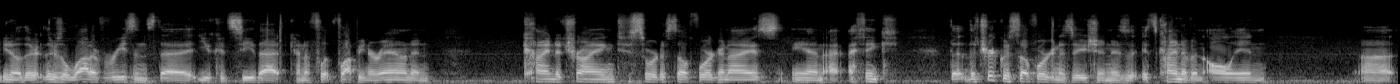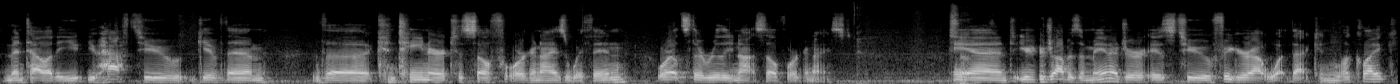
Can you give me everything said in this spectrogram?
you know, there, there's a lot of reasons that you could see that kind of flip flopping around and kind of trying to sort of self organize. And I, I think the, the trick with self organization is it's kind of an all in uh, mentality. You, you have to give them the container to self organize within, or else they're really not self organized. So- and your job as a manager is to figure out what that can look like,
